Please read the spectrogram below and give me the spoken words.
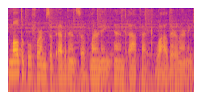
multiple forms of evidence of learning and affect while they're learning.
